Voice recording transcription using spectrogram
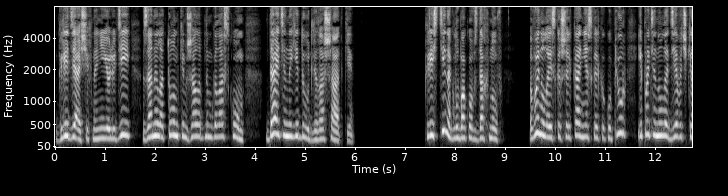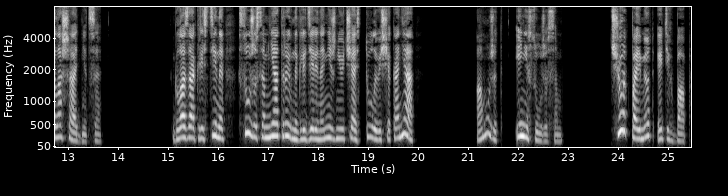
глядящих на нее людей заныла тонким жалобным голоском «Дайте на еду для лошадки». Кристина, глубоко вздохнув, вынула из кошелька несколько купюр и протянула девочке-лошаднице. Глаза Кристины с ужасом неотрывно глядели на нижнюю часть туловища коня, а может, и не с ужасом. Черт поймет этих баб.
